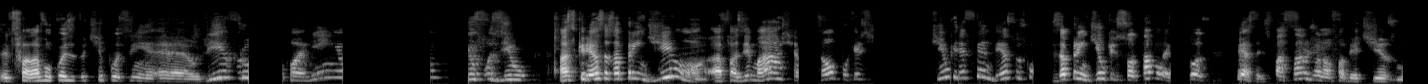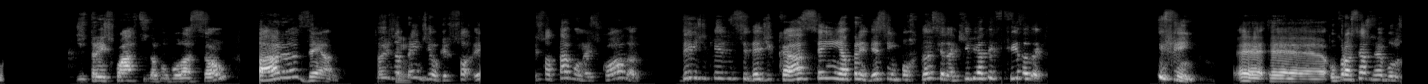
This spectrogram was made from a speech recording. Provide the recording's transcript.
eles falavam coisas do tipo assim, é, o livro, o paninho e o fuzil. as crianças aprendiam a fazer marcha, porque eles tinham que defender suas coisas. Eles aprendiam que eles na escola. Pensa, eles passaram de analfabetismo de três quartos da população para zero. Então eles Sim. aprendiam que eles só, estavam na escola desde que eles se dedicassem e aprendessem a importância daquilo e a defesa daquilo. Enfim, é, é, o processo revolucionário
